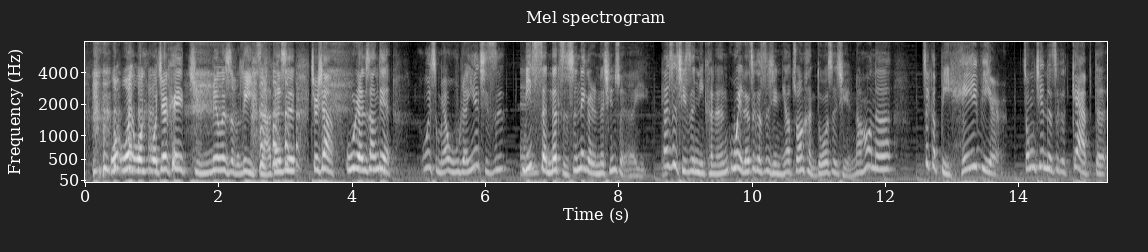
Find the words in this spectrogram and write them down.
我我我我觉得可以举没有什么例子啊。但是就像无人商店，为什么要无人？因为其实你省的只是那个人的薪水而已。但是其实你可能为了这个事情，你要装很多事情。然后呢，这个 behavior 中间的这个 gap 的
